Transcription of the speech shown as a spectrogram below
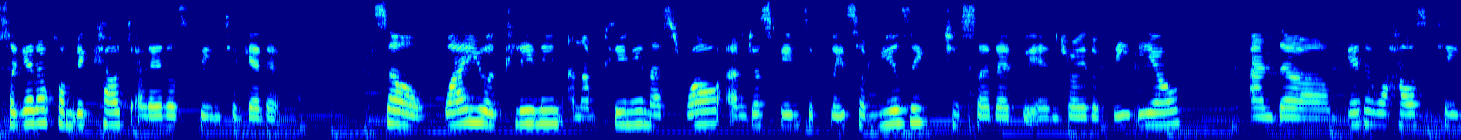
So get up from the couch and let us clean together. So while you are cleaning and I'm cleaning as well, I'm just going to play some music just so that we enjoy the video and um, get our house clean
